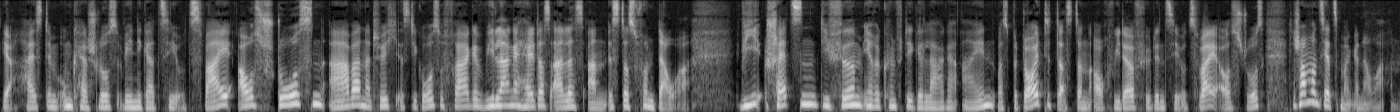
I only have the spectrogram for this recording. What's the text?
Ja, heißt im Umkehrschluss weniger CO2 ausstoßen, aber natürlich natürlich ist die große Frage, wie lange hält das alles an? Ist das von Dauer? Wie schätzen die Firmen ihre künftige Lage ein? Was bedeutet das dann auch wieder für den CO2-Ausstoß? Das schauen wir uns jetzt mal genauer an.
